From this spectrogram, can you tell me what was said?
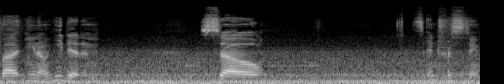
but you know, he didn't. So, it's interesting.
